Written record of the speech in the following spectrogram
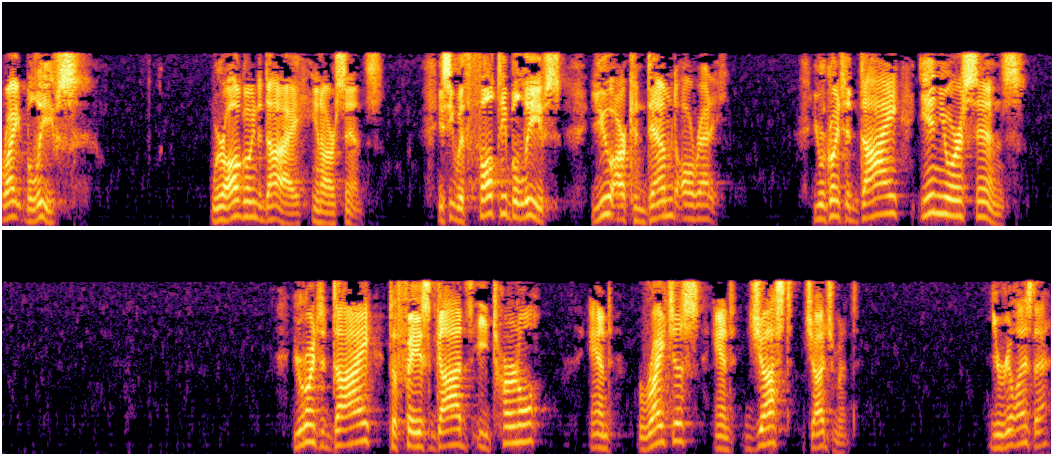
right beliefs, we're all going to die in our sins. You see, with faulty beliefs, you are condemned already. You are going to die in your sins. You're going to die to face God's eternal and righteous and just judgment. You realize that?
